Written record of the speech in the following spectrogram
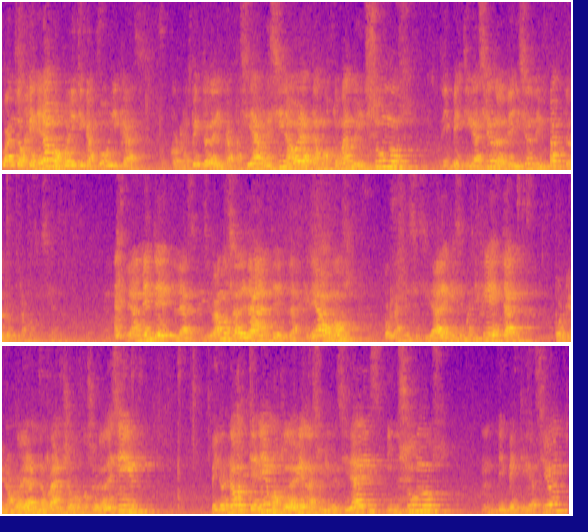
cuando generamos políticas públicas con respecto a la discapacidad, recién ahora estamos tomando insumos de investigación o de medición de impacto de lo que estamos haciendo. Realmente las llevamos adelante, las creamos, por las necesidades que se manifiestan, porque nos rodean el rancho, como suelo decir, pero no tenemos todavía en las universidades insumos de investigación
